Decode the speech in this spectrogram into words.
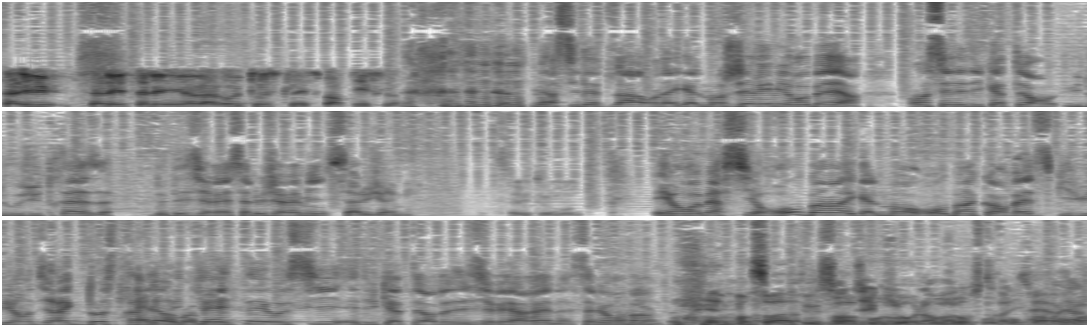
Salut, salut, salut à vous tous les sportifs. Là. Merci d'être là. On a également Jérémy Robert, ancien éducateur en U12, U13 de Désiré. Salut Jérémy. Salut Jérémy. Salut tout le monde. Et on remercie Robin également, Robin Corvetz, qui lui est en direct d'Australie, Hello, mais qui a été aussi éducateur de Désiré à Rennes. Salut Robin. Bonsoir San Diego, bonjour, bonjour, Ah, hein.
